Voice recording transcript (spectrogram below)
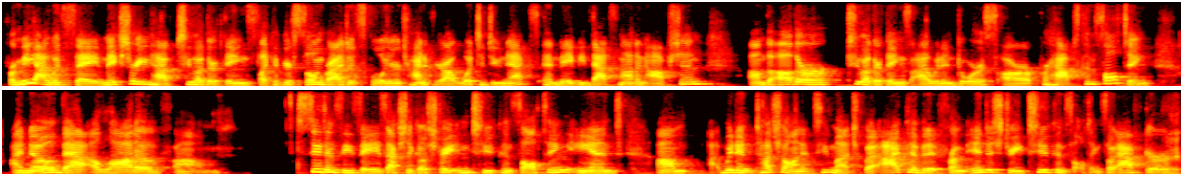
for me, I would say make sure you have two other things. Like if you're still in graduate school and you're trying to figure out what to do next, and maybe that's not an option. Um, the other two other things I would endorse are perhaps consulting. I know that a lot of um, students these days actually go straight into consulting and um, we didn't touch on it too much but i pivoted from industry to consulting. So after right.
